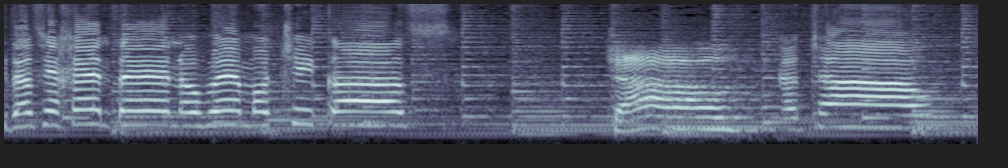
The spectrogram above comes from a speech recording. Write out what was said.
Gracias, gente. Nos vemos, chicas. Chao. Chao, chao.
